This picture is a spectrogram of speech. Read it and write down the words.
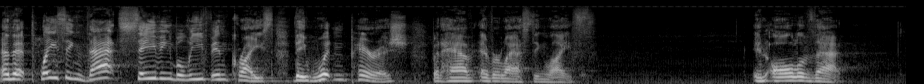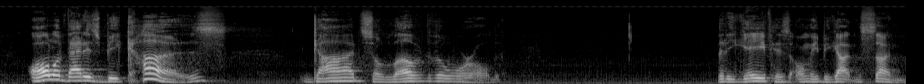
and that placing that saving belief in Christ, they wouldn't perish, but have everlasting life. In all of that, all of that is because God so loved the world that he gave his only begotten Son,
